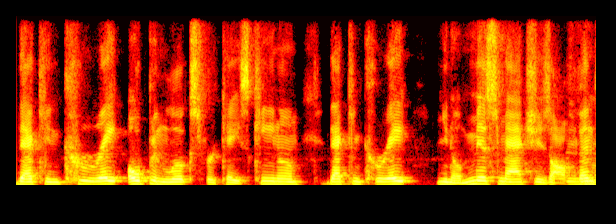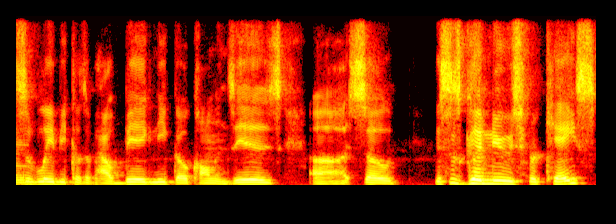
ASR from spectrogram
that can create open looks for Case Keenum, that can create, you know, mismatches mm-hmm. offensively mm-hmm. because of how big Nico Collins is. Uh, so this is good news for Case.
